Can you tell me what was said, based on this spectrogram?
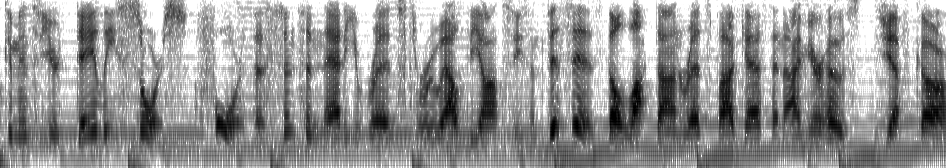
Welcome into your daily source for the Cincinnati Reds throughout the offseason. This is the Locked On Reds podcast, and I'm your host, Jeff Carr.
